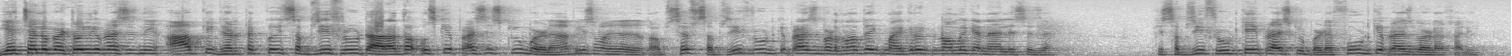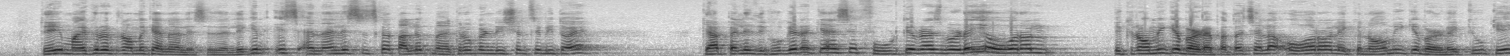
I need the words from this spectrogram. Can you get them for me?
या चलो पेट्रोल के प्राइसेस नहीं, आपके घर तक कोई सब्ज़ी फ्रूट आ रहा था, उसके प्राइसेस क्यों बढ़ रहे हैं? आप ये समझना चाहता हो। सिर्फ़ सब्ज़ी फ्रूट के प्राइस बढ़ना तो एक माइक्रो इकोनॉमिक एनालिसिस है कि सब्ज़ी फ्रूट के ही प्राइस क्यों बढ़े फ़ूड के प्राइस बढ़ा खाली। तो ये माइक्रो इकोनॉमिक एनालिसिस है। लेकिन इस एनालिसिस का ताल्लुक माइक्रो कंडीशन से भी तो है। क्या पहले देखोगे ना क्या ऐसे फ़ूड के प्राइस बढ़े या ओवरऑल इकोनॉमी के बढ़ रहे पता चला ओवरऑल इकोनॉमी के बढ़ रहे क्योंकि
